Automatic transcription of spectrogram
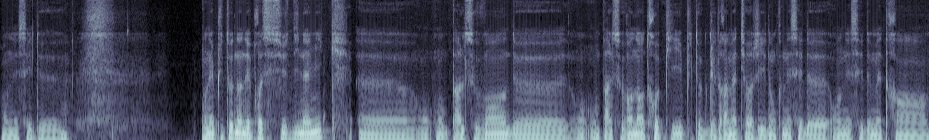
on essaye de... On est plutôt dans des processus dynamiques. Euh, on, parle souvent de, on, parle souvent d'entropie plutôt que de dramaturgie. Donc, on essaie de, on essaie de mettre en,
